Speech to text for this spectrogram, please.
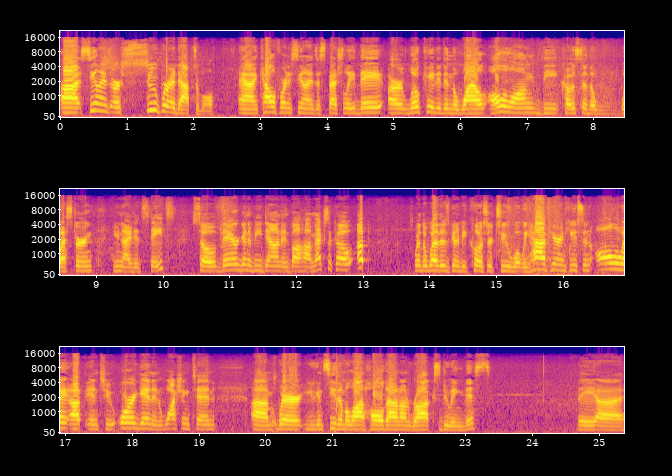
uh, sea lions are super adaptable and California sea lions especially, they are located in the wild all along the coast of the western United States. So they're going to be down in Baja, Mexico, up where the weather is going to be closer to what we have here in Houston, all the way up into Oregon and Washington, um, where you can see them a lot hauled out on rocks doing this. They uh,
